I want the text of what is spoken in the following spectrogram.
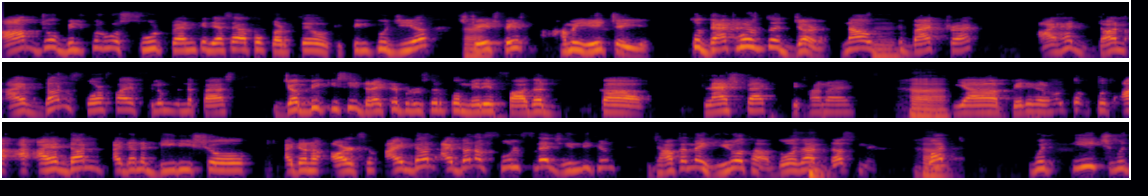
आप जो बिल्कुल वो सूट पहन के जैसे आप वो करते हो टिंकू जिया हाँ। स्ट्रेट फेस हमें यही चाहिए। तो दैट वॉज़ द जड़। Now back track I had done I have done four five film in the past जब भी किसी डायरेक्टर प्रोड्यूसर को मेरे फादर का फ्लैशबैक दिखाना है हाँ। या मेरे घर तो I had done I done a DD show I done a art I done I done a full fledge Hindi film जहाँ पे मैं हीरो था हाँ। 2010 में। But With each with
